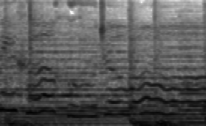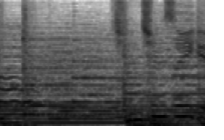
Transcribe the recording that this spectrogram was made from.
泥呵护着我。千千岁月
